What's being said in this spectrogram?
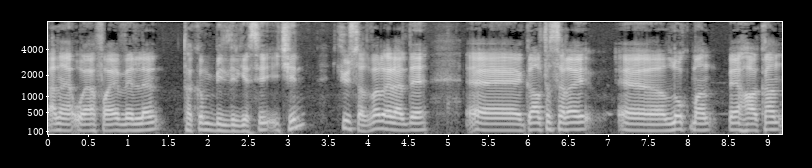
Yani UEFA'ya verilen takım bildirgesi için 200 saat var. Herhalde Galatasaray, Lokman ve Hakan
